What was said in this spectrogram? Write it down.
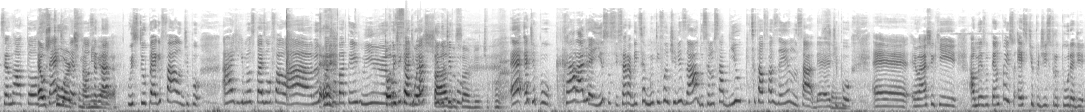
você matou é sete Stuart, pessoas, você tá. O Stu pega e fala, tipo, ai, o que, que, meus pais vão falar? Meus pais vão bater em mim, eu Todo vou ficar de castigo, tipo. Sabe? tipo... É, é tipo, caralho, é isso? Sinceramente, isso é muito infantilizado. Você não sabia o que você tava fazendo, sabe? É Sim. tipo, é, eu acho que, ao mesmo tempo, é isso, esse tipo de estrutura, de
